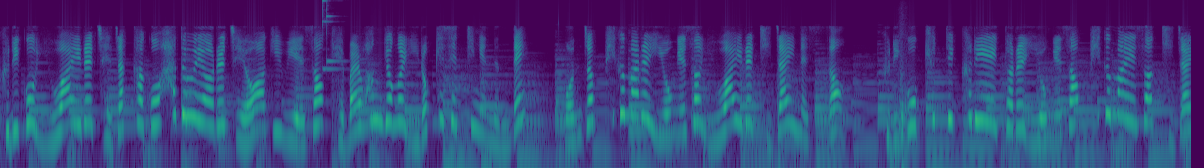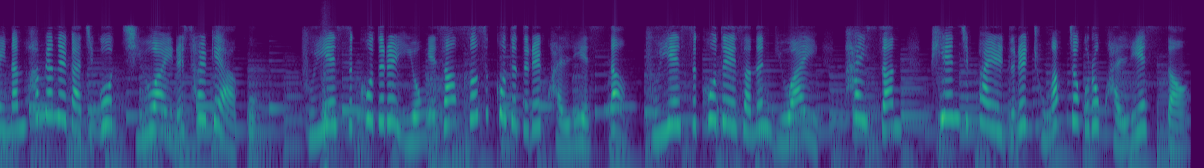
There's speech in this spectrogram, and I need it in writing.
그리고 UI를 제작하고 하드웨어를 제어하기 위해서 개발 환경을 이렇게 세팅했는데 먼저 피그마를 이용해서 UI를 디자인했어. 그리고 큐티 크리에이터를 이용해서 피그마에서 디자인한 화면을 가지고 GUI를 설계하고 VS 코드를 이용해서 소스 코드들을 관리했어. VS 코드에서는 UI, 파이썬, PNG 파일들을 종합적으로 관리했어.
